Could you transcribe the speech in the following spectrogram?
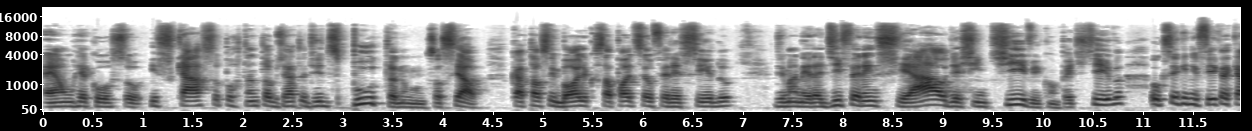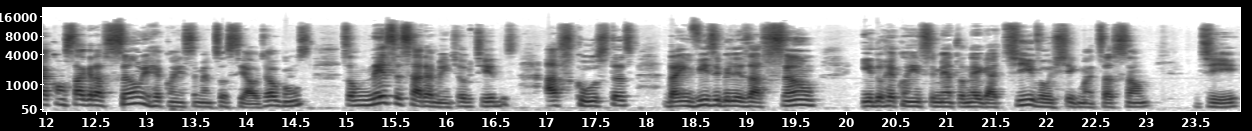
é um recurso escasso, portanto, objeto de disputa no mundo social. O capital simbólico só pode ser oferecido de maneira diferencial, distintiva e competitiva, o que significa que a consagração e reconhecimento social de alguns são necessariamente obtidos às custas da invisibilização e do reconhecimento negativo ou estigmatização de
